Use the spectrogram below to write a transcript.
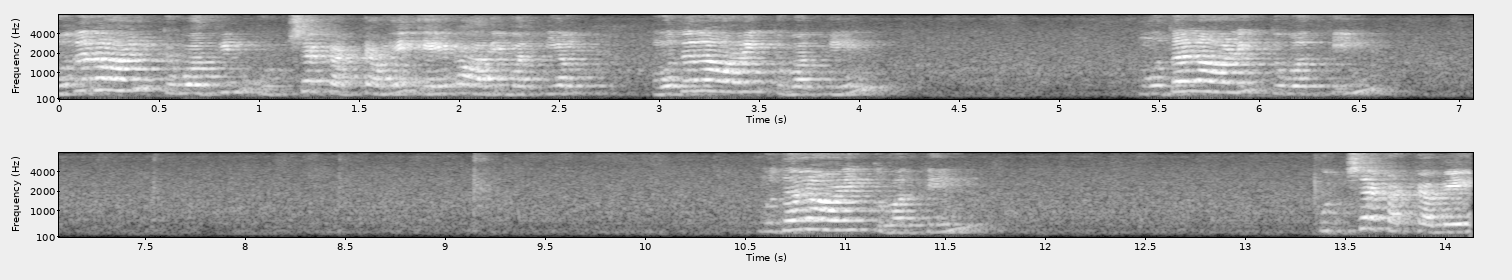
முதலாளித்துவத்தின் உச்சகட்டமே ஏகாதிபத்தியம். முதலாளித்துவத்தின் முதலாளித்துவத்தின் முதலாளித்துவத்தின் உச்சகட்டமே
